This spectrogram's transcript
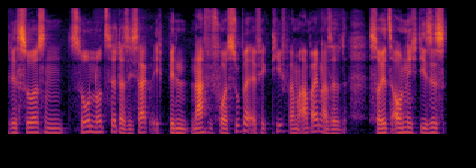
Ressourcen so nutze, dass ich sage, ich bin nach wie vor super effektiv beim Arbeiten. Also soll jetzt auch nicht dieses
